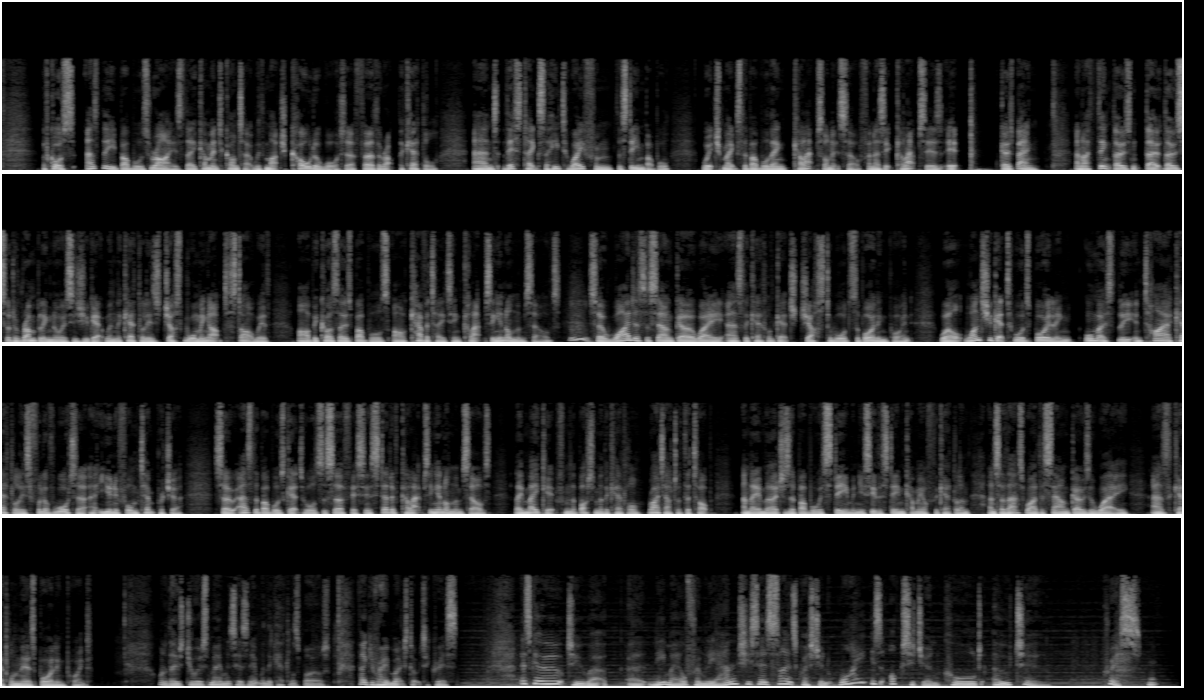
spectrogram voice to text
Of course, as the bubbles rise, they come into contact with much colder water further up the kettle, and this takes the heat away from the steam bubble, which makes the bubble then collapse on itself. And as it collapses, it goes bang. And I think those th- those sort of rumbling noises you get when the kettle is just warming up to start with are because those bubbles are cavitating, collapsing in on themselves. Hmm. So why does the sound go away as the kettle gets just towards the boiling point? Well, once you get towards boiling, almost the entire kettle is full of water at uniform temperature. So as the bubbles get towards the surface, instead of collapsing in on themselves, they make it from the bottom of the kettle right out of the top and they emerge as a bubble with steam and you see the steam coming off the kettle and, and so that's why the sound goes away as the kettle nears boiling point. One of those joyous moments, isn't it, when the kettle's boiled? Thank you very much, Dr. Chris. Let's go to uh, uh, an email from Leanne. She says, Science question Why is oxygen called O2? Chris.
